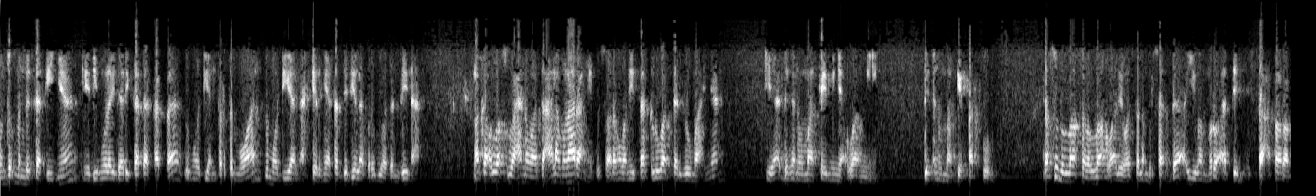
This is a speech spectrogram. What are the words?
untuk mendekatinya, ya dimulai dari kata-kata, kemudian pertemuan, kemudian akhirnya terjadilah perbuatan zina. Maka Allah Subhanahu wa taala melarang itu seorang wanita keluar dari rumahnya ya dengan memakai minyak wangi, dengan memakai parfum. Rasulullah Shallallahu alaihi wasallam bersabda, "Ayyuham ra'atin ista'tarat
